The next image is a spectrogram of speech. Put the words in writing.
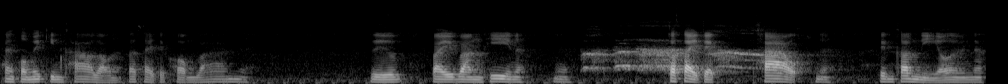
ท่านคงไม่กินข้าวเรานะก็ใส่แต่ของหวานนะหรือไปบางที่นะนะก็ใส่แต่ข้าวนะเส้นข้าวเหนียวอะไรนะ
